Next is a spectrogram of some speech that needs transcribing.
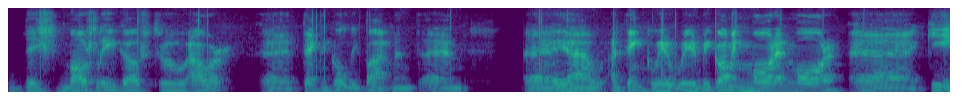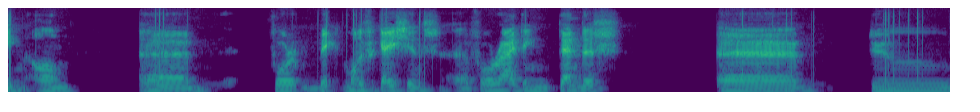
this mostly goes through our uh, technical department and. Uh, yeah, I think we're we're becoming more and more uh, keen on uh, for big modifications for writing tenders to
